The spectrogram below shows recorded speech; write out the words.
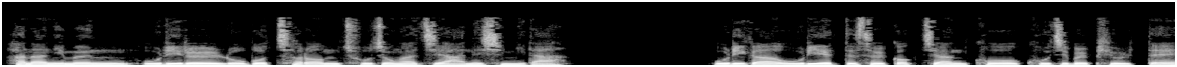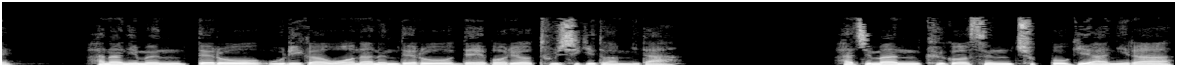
하나님은 우리를 로봇처럼 조종하지 않으십니다. 우리가 우리의 뜻을 꺾지 않고 고집을 피울 때 하나님은 때로 우리가 원하는 대로 내버려 두시기도 합니다. 하지만 그것은 축복이 아니라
